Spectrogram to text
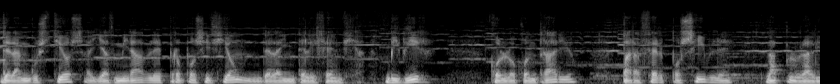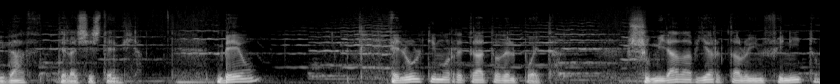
de la angustiosa y admirable proposición de la inteligencia, vivir con lo contrario para hacer posible la pluralidad de la existencia. Veo el último retrato del poeta. Su mirada abierta a lo infinito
